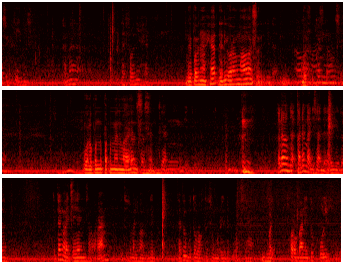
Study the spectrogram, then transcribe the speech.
sih. karena levelnya head Levelnya head jadi orang malas. Oh, Ber- malas dong. ya. Walaupun departemen lain sih. Gitu karena nggak- kadang nggak disadari gitu kita ngelecehin seorang itu cuma lima menit tapi butuh waktu seumur hidup buat sehat buat korban itu pulih gitu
